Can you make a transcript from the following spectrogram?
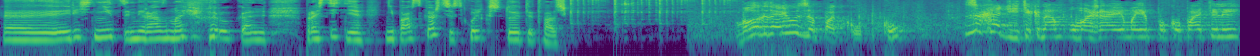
э, ресницами, размахивая руками. Простите, не подскажете, сколько стоит эта вазочка? Благодарю за покупку. Заходите к нам, уважаемые покупатели.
